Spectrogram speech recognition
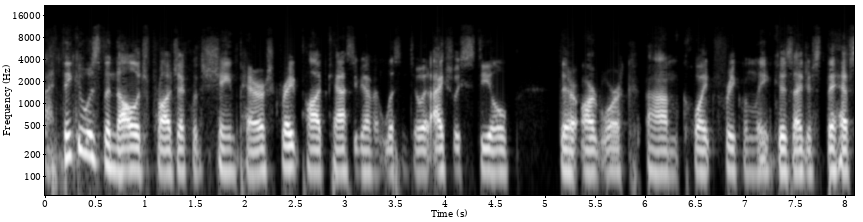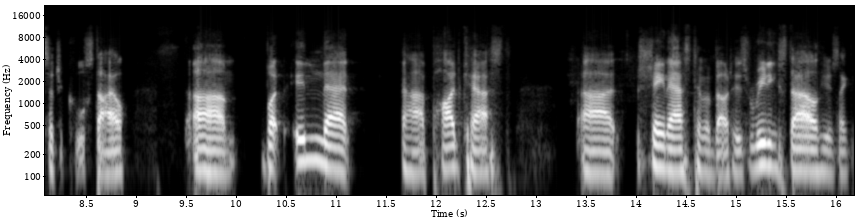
I think it was the Knowledge Project with Shane Parrish. Great podcast. If you haven't listened to it, I actually steal their artwork um, quite frequently because I just they have such a cool style. Um, but in that uh, podcast, uh, Shane asked him about his reading style. He was like,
